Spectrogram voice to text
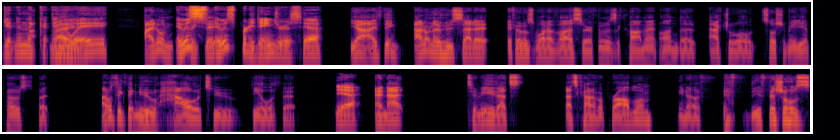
getting in the Uh, c in right. the way. I don't. It was they- it was pretty dangerous. Yeah. Yeah, I think I don't know who said it. If it was one of us or if it was a comment on the actual social media posts, but I don't think they knew how to deal with it. Yeah. And that, to me, that's that's kind of a problem. You know, if if the officials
